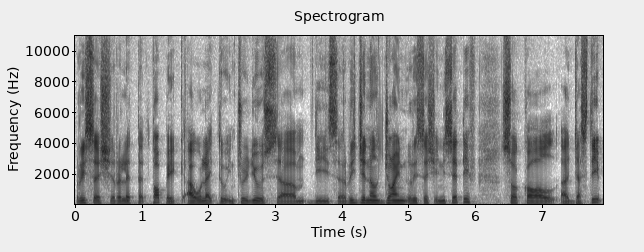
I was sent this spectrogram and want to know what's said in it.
research related topic, I would like to introduce um, this uh, regional joint research initiative, so-called uh, JASTIP,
